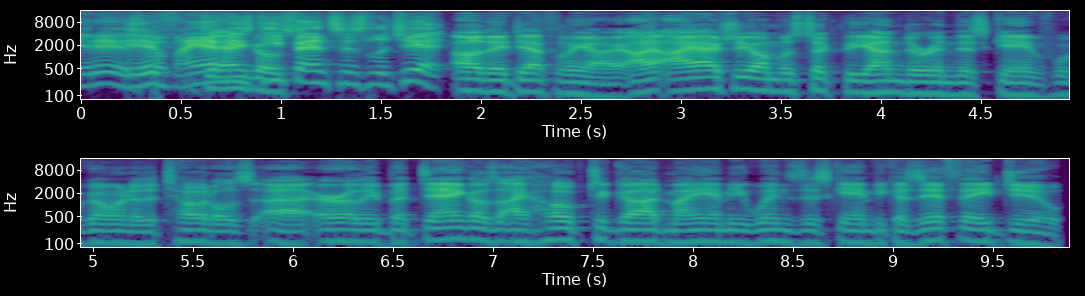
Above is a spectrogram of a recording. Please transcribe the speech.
it is. But Miami's Dangles- defense is legit. Oh, they definitely are. I, I actually almost took the under in this game if we're going to the totals uh, early. But Dangles, I hope to God Miami wins this game because if they do,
